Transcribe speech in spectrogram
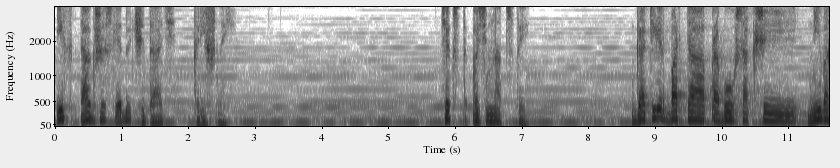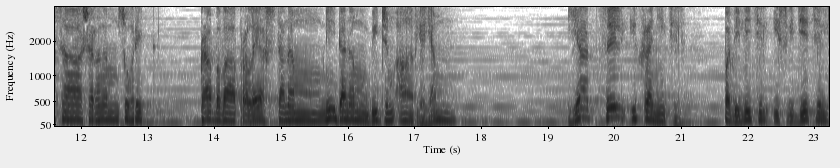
их также следует читать Кришной. Текст 18. Гатир Барта Прабу Сакши Ниваса Шаранам Сухрит Прабхава Пралеястанам Ниданам Биджим Авьяям Я цель и хранитель, повелитель и свидетель,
